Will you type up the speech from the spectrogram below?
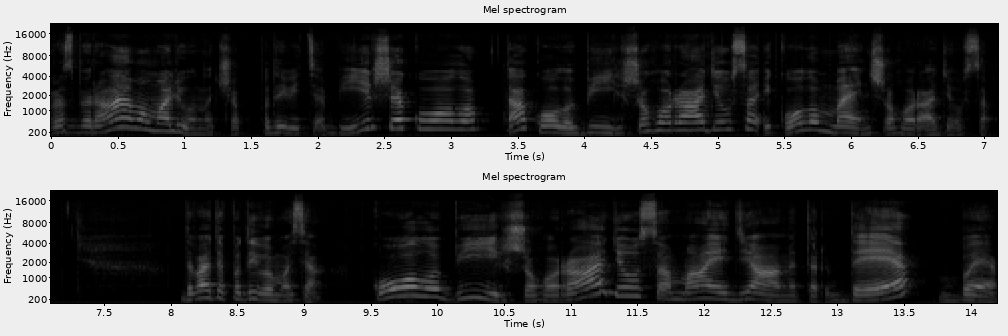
Розбираємо малюночок. Подивіться, більше коло та коло більшого радіуса і коло меншого радіуса. Давайте подивимося. Коло більшого радіуса має діаметр DB.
